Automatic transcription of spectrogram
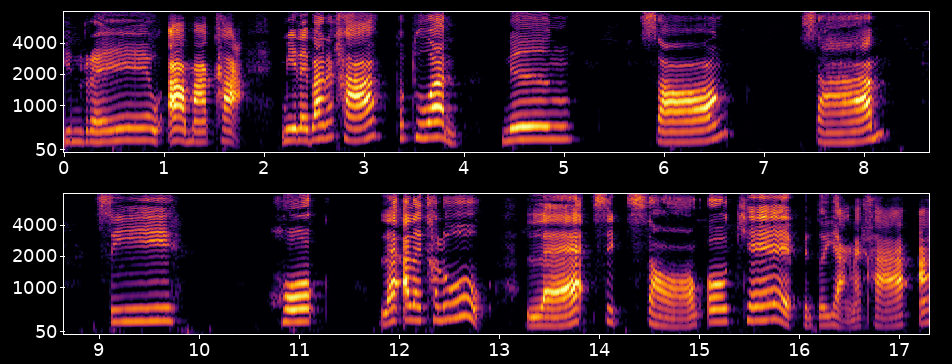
ยินแล้วอ่ามาค่ะ มีอะไรบ้างนะคะ ทบทวน 1 2 3 4 6 และอะไรคะลูก และ 12 โอเค เป็นตัวอย่างนะคะ อ่า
